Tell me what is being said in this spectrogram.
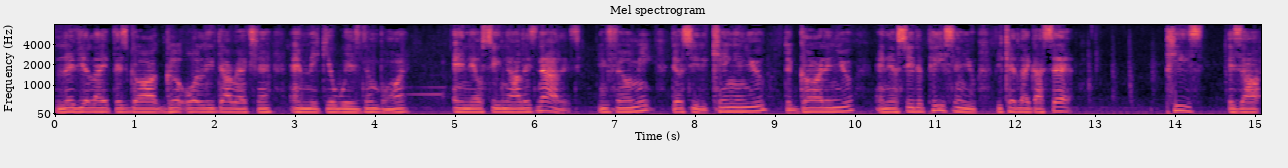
Live your life as God, good orderly direction, and make your wisdom born. And they'll see knowledge, knowledge. You feel me? They'll see the king in you, the God in you, and they'll see the peace in you. Because like I said, peace is our,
